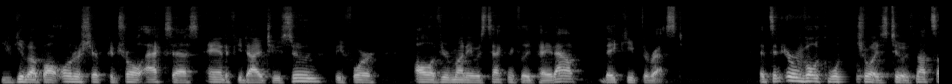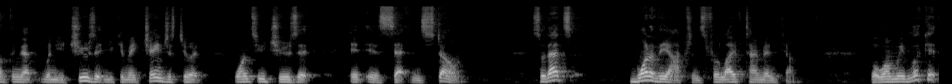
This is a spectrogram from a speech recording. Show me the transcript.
you give up all ownership, control, access, and if you die too soon before all of your money was technically paid out, they keep the rest. It's an irrevocable choice, too. It's not something that when you choose it, you can make changes to it. Once you choose it, it is set in stone. So that's one of the options for lifetime income. But when we look at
